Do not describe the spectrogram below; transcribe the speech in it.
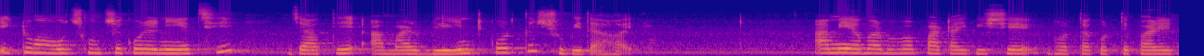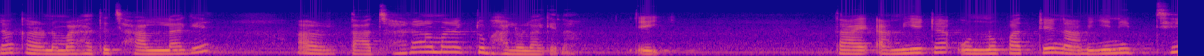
একটু মুচমুচে করে নিয়েছি যাতে আমার ব্লেন্ড করতে সুবিধা হয়। আমি আবার বাবা পাটাই পিষে ভর্তা করতে পারি না কারণ আমার হাতে ঝাল লাগে আর তাছাড়া আমার একটু ভালো লাগে না, এই। তাই আমি এটা অন্য পাত্রে নামিয়ে নিচ্ছি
